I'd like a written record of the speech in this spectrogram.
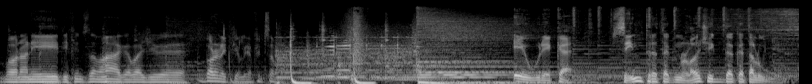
Bona nit i fins demà, que vagi bé. Bona nit, Kilian. Fins demà. Eurecat, centre tecnològic de Catalunya.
